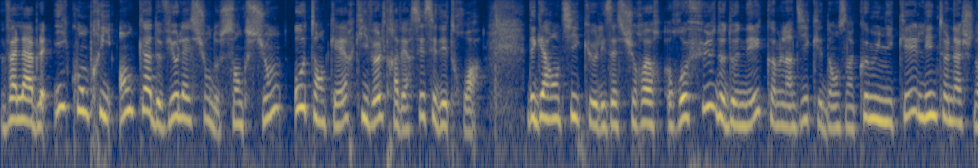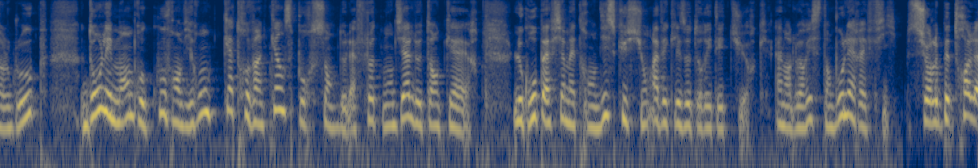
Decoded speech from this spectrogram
valables y compris en cas de violation de sanctions aux tankers qui veulent traverser ces détroits. Des garanties que les assureurs refusent de donner, comme l'indique dans un communiqué l'International Group dont les membres couvrent environ 95% de la flotte mondiale de tankers. Le groupe affirme être en discussion avec les autorités turques. Anne Istanbul, RFI. Sur le pétrole,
